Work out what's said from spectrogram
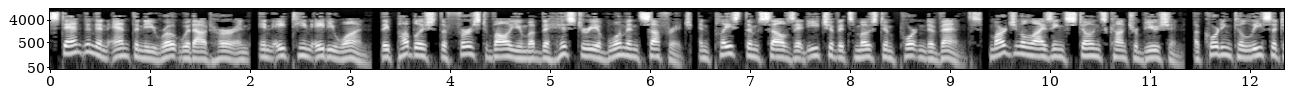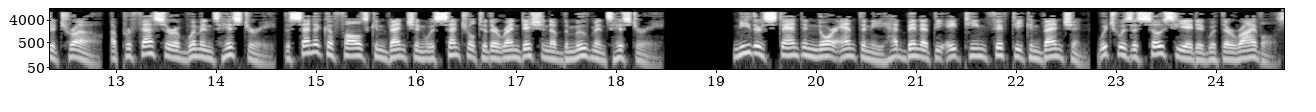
Stanton and Anthony wrote without her and, in 1881, they published the first volume of the History of Woman Suffrage, and placed themselves at each of its most important events, marginalizing Stone's contribution. According to Lisa Tetrault, a professor of women's history, the Seneca Falls Convention was central to their rendition of the movement's history. Neither Stanton nor Anthony had been at the 1850 convention, which was associated with their rivals.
